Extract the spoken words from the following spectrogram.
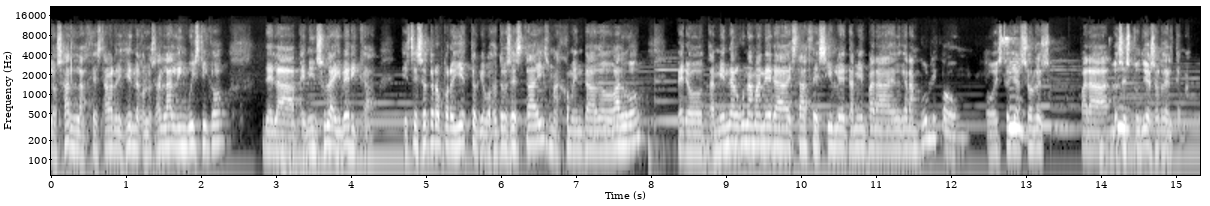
los atlas que estabas diciendo, con los atlas lingüísticos de la península ibérica. Este es otro proyecto que vosotros estáis, me has comentado algo, pero también de alguna manera está accesible también para el gran público o esto ya solo es para los estudiosos del tema.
